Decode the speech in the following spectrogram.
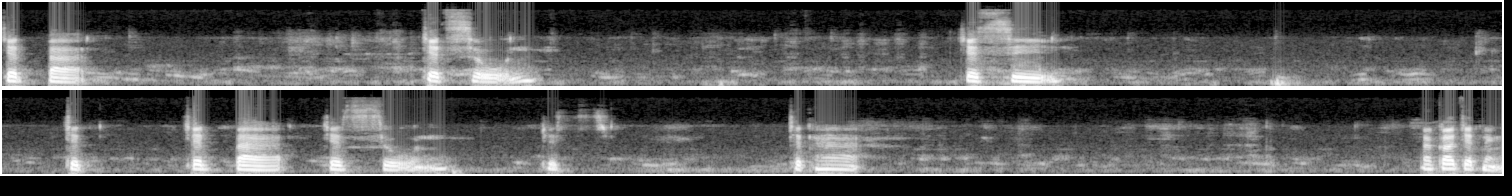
เจ็ดแปดเจ็ดศูนย์เจ็ดสี่เจ็ดเจ็ดแปดเจ็ดศูนย์เจ็ดเจ็ดห้าแล้วก็เจ็ดหนึ่ง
